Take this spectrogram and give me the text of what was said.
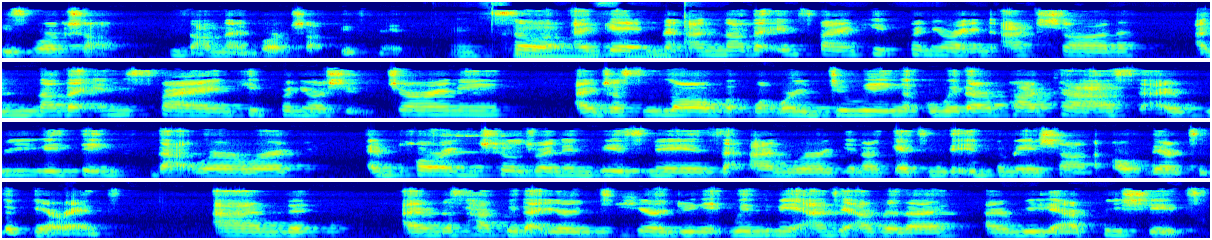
his workshop, his online workshop business. It's So amazing. again, another inspiring kidpreneur in action, another inspiring kidpreneurship journey. I just love what we're doing with our podcast. I really think that we're we're empowering children in business and we're you know getting the information out there to the parents. And I'm just happy that you're here doing it with me, Auntie Avrila. I really appreciate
